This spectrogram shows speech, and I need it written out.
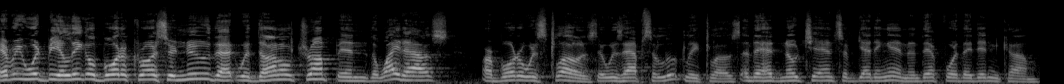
Every would be illegal border crosser knew that with Donald Trump in the White House, our border was closed. It was absolutely closed, and they had no chance of getting in, and therefore they didn't come.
